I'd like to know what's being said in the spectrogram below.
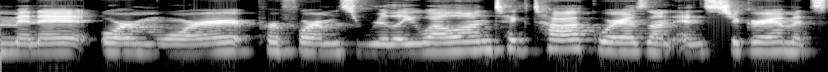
minute or more performs really well on TikTok, whereas on Instagram, it's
